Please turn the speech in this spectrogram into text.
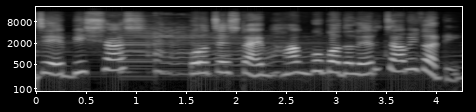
যে বিশ্বাস, প্রচেষ্টায় ভাগ্য বদলের চাবিকাঠি।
